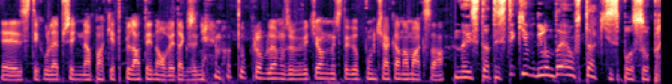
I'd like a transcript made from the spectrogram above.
e, z tych ulepszeń na pakiet platynowy, także nie ma tu problemu, żeby wyciągnąć tego punciaka na maksa. No i statystyki wyglądają w taki sposób.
